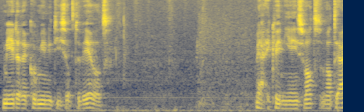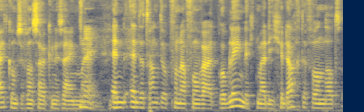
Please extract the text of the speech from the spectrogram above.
meerdere communities op de wereld. Ja, ik weet niet eens wat, wat de uitkomst ervan zou kunnen zijn. Maar, Nee. en, en dat hangt ook vanaf van waar het probleem ligt. Maar die gedachte van dat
